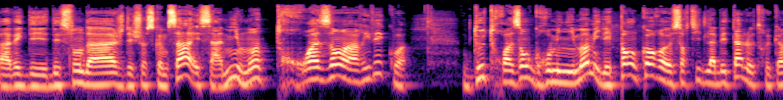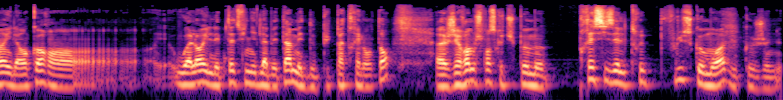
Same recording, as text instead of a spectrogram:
avec des, sondages, des choses comme ça, et ça a mis au moins 3 ans à arriver, quoi. 2-3 ans gros minimum, il n'est pas encore euh, sorti de la bêta le truc, hein. il est encore en... Ou alors il est peut-être fini de la bêta, mais depuis pas très longtemps. Euh, Jérôme, je pense que tu peux me préciser le truc plus que moi, vu que je ne,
